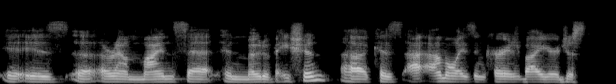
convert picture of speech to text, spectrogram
is uh, around mindset and motivation. Because uh, I'm always encouraged by your just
